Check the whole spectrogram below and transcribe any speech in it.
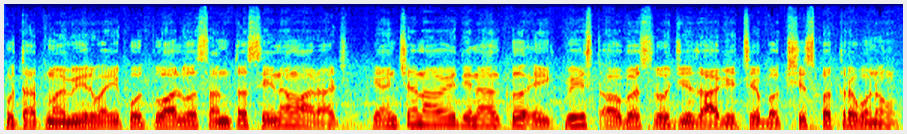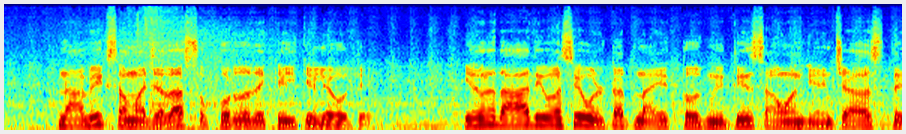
हुतात्मा वीरभाई कोतवाल व संत सेना महाराज यांच्या नावे दिनांक एकवीस ऑगस्ट रोजी जागेचे बक्षीसपत्र बनवून नाभिक समाजाला सुपूर्द देखील केले होते. गेल्या दहा दिवसही उलटत नाहीत. तो नितीन सावंत यांच्या हस्ते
